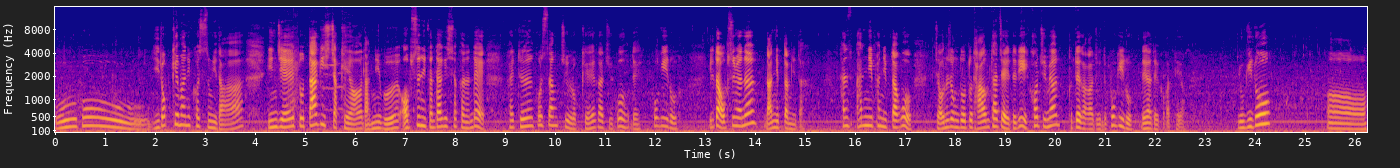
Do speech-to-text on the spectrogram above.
오호 이렇게 많이 컸습니다. 이제 또 따기 시작해요. 낫잎을 없으니까 따기 시작하는데 하여튼 꽃상추 이렇게 해가지고 네 포기로 일단 없으면은 낫잎 답니다. 한 한잎 한 잎 따고 이제 어느 정도 또 다음 타자 애들이 커주면 그때 가가지고 이제 포기로 내야 될 것 같아요. 여기도 어.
